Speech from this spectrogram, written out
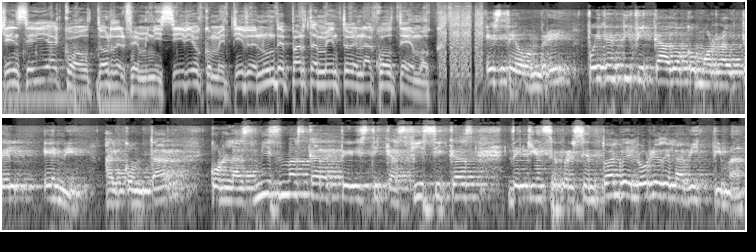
quien sería coautor del feminicidio cometido en un departamento en la Cuauhtémoc. Este hombre fue identificado como Rautel N al contar con las mismas características físicas de quien se presentó al velorio de la víctima.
